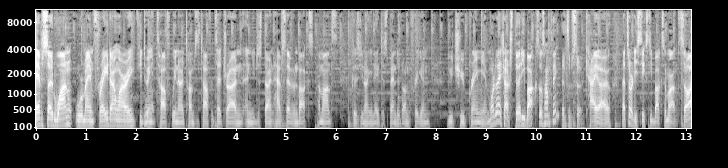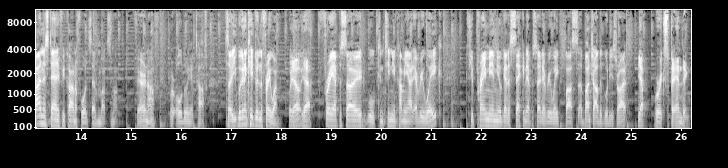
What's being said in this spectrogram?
Episode one will remain free. Don't worry if you're doing it tough. We know times are tough, etc. And, and you just don't have seven bucks a month because you know you need to spend it on friggin' YouTube Premium. What do they charge? Thirty bucks or something? That's absurd. KO. That's already sixty bucks a month. So I understand if you can't afford seven bucks a month. Fair enough. We're all doing it tough. So we're going to keep doing the free one. Well, yeah. Free episode will continue coming out every week. If you're premium, you'll get a second episode every week plus a bunch of other goodies, right? Yep. We're expanding.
